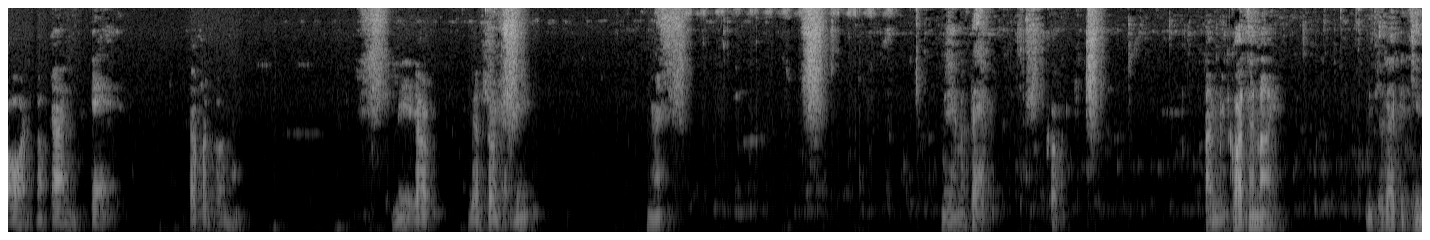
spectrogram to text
อ่อนต้องการแก่ ก็คอนโทษนะนี่เราเริ่มต้นแบบนี้นะไม่ให้มันแตกก็ปั่นเป็นก้อนซะหน่อย มันจะได้เป็นชิ้น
